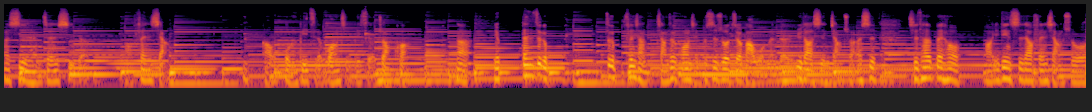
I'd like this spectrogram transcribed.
而是很真实的啊分享啊我们彼此的光景、彼此的状况。那也，但是这个这个分享讲这个光景，不是说只有把我们的遇到的事情讲出来，而是其实它的背后啊，一定是要分享说，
